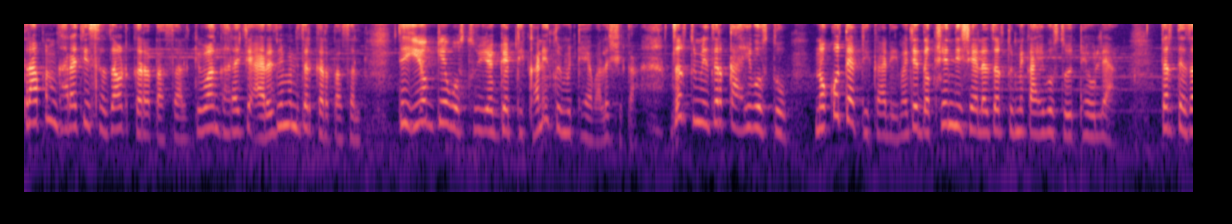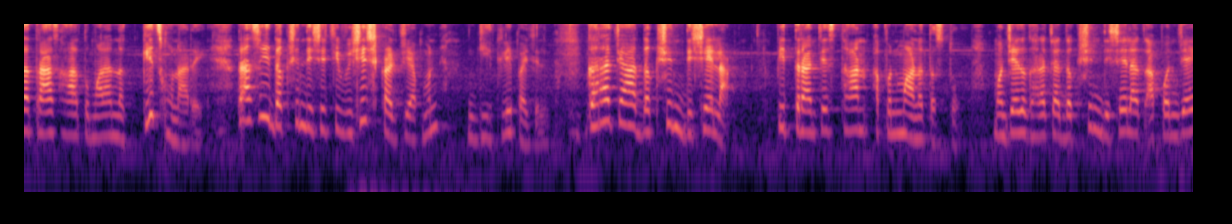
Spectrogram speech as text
तर आपण घराची सजावट करत असाल किंवा घराची अरेंजमेंट जर करत असाल ते योग्य वस्तू योग्य ठिकाणी तुम्ही ठेवायला शिका. जर तुम्ही जर काही वस्तू नको त्या ठिकाणी म्हणजे दक्षिण दिशेला जर तुम्ही काही काही वस्तू ठेवल्या तर त्याचा त्रास हा तुम्हाला नक्कीच होणार आहे. तर अशी ही दक्षिण दिशेची विशेष काळजी आपण घेतली पाहिजे. घराच्या दक्षिण दिशेला पितरांचे स्थान आपण मानत असतो. म्हणजे घराच्या दक्षिण दिशेलाच आपण जे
